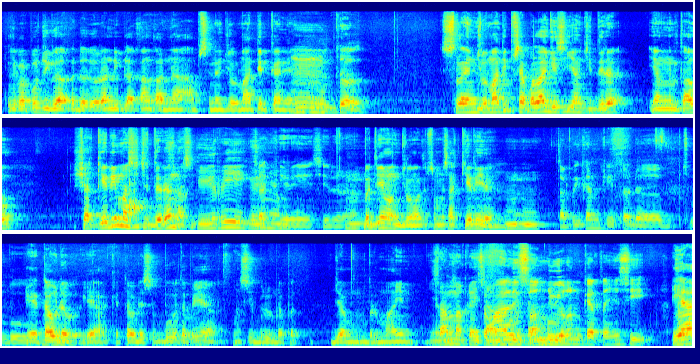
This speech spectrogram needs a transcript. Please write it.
Liverpool juga kedodoran di belakang karena absennya Joel Matip kan ya. Hmm, betul. Selain Joel Matip siapa lagi sih yang cedera? Yang tahu? Shakiri masih cedera nggak sih? Kiri kayaknya. Sakiri cedera. Berarti emang Joel Matip sama Shakiri ya? Mm-mm. Tapi kan kita udah sembuh. Kita udah ya kita udah sembuh tapi ya masih belum dapat jam bermain. Ya, Sama kayak Sama Alisson juga kan katanya sih Ya.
